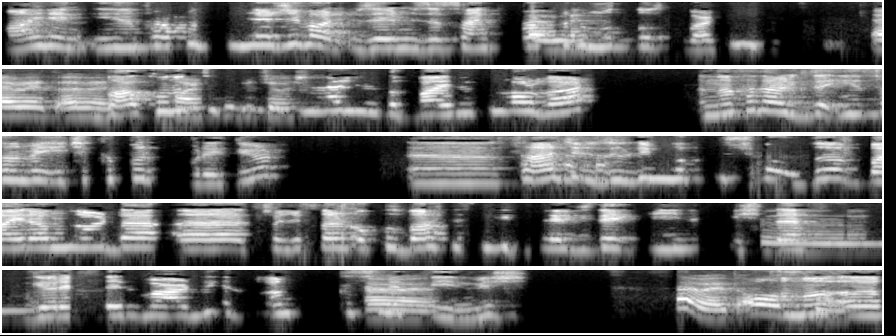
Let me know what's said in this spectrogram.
Aynen, e, farklı bir enerji var üzerimizde sanki farklı Evet. bir mutluluk var. değil mi? Evet, evet. Balkona coşku. her yerde bayraklar var. Ne kadar güzel insan ve içi kıpır kıpır ediyor. Ee, sadece üzüldüğüm nokta şu oldu. Bayramlarda e, çocukların okul bahçesinde güzel güzel giyinip işte Hmm, görevleri vardı ya. Ama kısmet Evet. değilmiş. Evet, olsun. Ama e,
